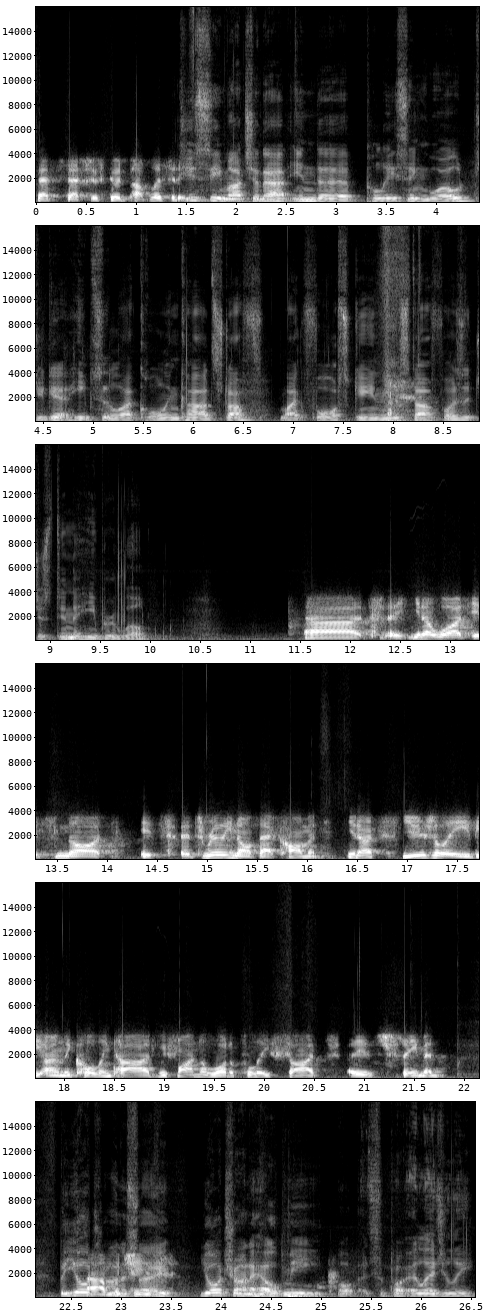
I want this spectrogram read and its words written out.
that's that's just good publicity. Do you see much of that in the policing world? Do you get heaps of like calling card stuff, like foreskin and stuff, or is it just in the Hebrew world? Uh, it's, you know what? It's not. It's it's really not that common. You know, usually the only calling card we find in a lot of police sites is semen. But you're Um, trying to say is- you're trying to help me, or allegedly,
